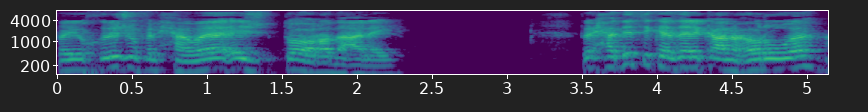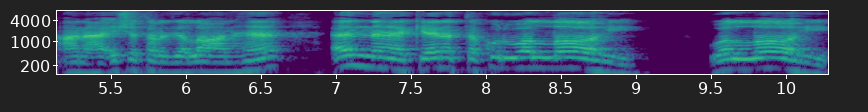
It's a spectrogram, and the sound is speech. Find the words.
فيخرجه في الحوائج تعرض عليه. في الحديث كذلك عن عروة عن عائشة رضي الله عنها أنها كانت تقول والله والله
